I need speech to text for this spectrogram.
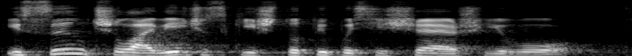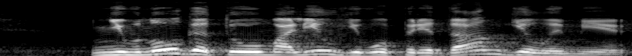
и сын человеческий, что ты посещаешь его? Немного ты умолил его пред ангелами,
